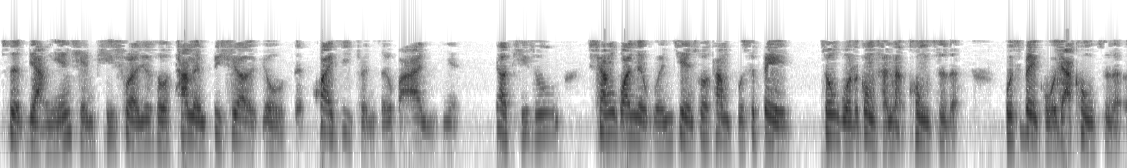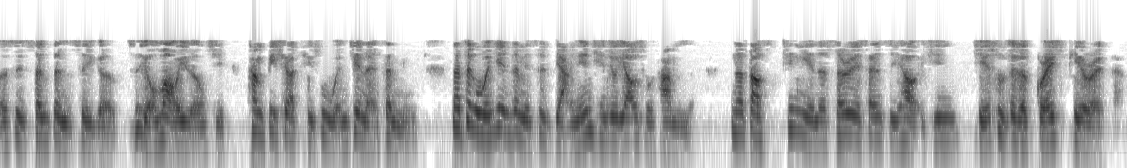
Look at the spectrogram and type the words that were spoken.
是两年前提出来，就是说他们必须要有的会计准则法案里面要提出相关的文件，说他们不是被中国的共产党控制的，不是被国家控制的，而是真正是一个自由贸易的东西，他们必须要提出文件来证明。那这个文件证明是两年前就要求他们的，那到今年的十二月三十一号已经结束这个 grace period 了，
